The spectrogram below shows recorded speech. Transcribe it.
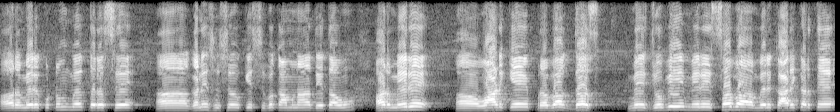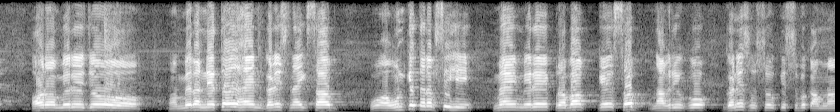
और मेरे कुटुंब में तरफ़ से गणेश उत्सव की शुभकामना देता हूँ और मेरे वार्ड के प्रभाग दस में जो भी मेरे सब मेरे कार्यकर्ते और मेरे जो, मेरा नेता है गणेश नाइक साहब उनके तरफ़ से ही मैं मेरे प्रभाग के सब नागरिकों को गणेश उत्सव की शुभकामना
